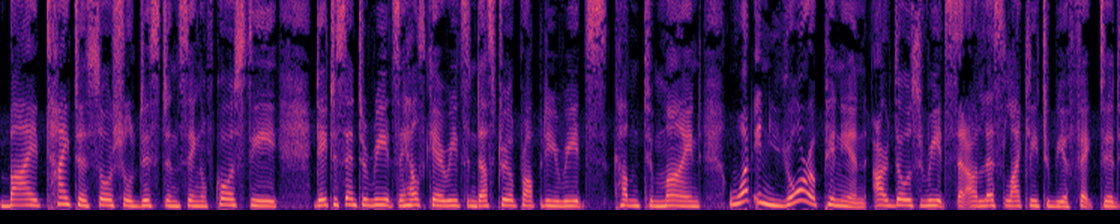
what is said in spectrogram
by tighter social distancing, of course, the data center REITs, the healthcare REITs, industrial property REITs come to mind. What, in your opinion, are those REITs that are less likely to be affected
